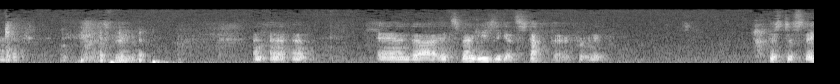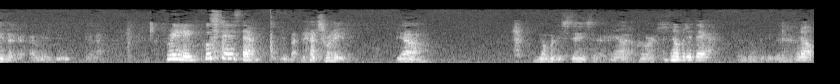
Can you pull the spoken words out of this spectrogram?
That's. And, and, and, and uh, it's very easy to get stuck there. For, just to stay there. I mean, you know. Really? Who stays there? That's right. Yeah. Nobody stays there. No. Of course. There's nobody there. There's nobody there. No.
